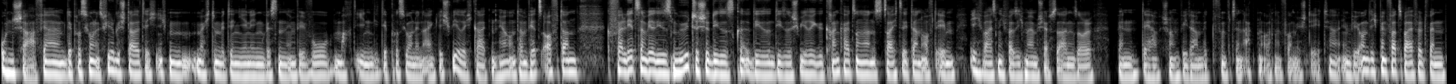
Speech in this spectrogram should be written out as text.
unscharf. Ja, Depression ist vielgestaltig. Ich möchte mit denjenigen wissen, irgendwie, wo macht ihnen die Depression denn eigentlich Schwierigkeiten? Ja, und dann wird es oft dann, verliert es dann wieder dieses mythische, dieses, diese, diese schwierige Krankheit, sondern es zeigt sich dann oft eben, ich weiß nicht, was ich meinem Chef sagen soll, wenn der schon wieder mit 15 Aktenordnern vor mir steht. Ja, irgendwie. Und ich bin verzweifelt, wenn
